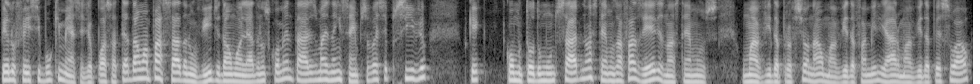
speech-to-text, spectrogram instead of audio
pelo Facebook Messenger. Eu posso até dar uma passada no vídeo, dar uma olhada nos comentários, mas nem sempre isso vai ser possível, porque como todo mundo sabe, nós temos afazeres, nós temos uma vida profissional, uma vida familiar, uma vida pessoal,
